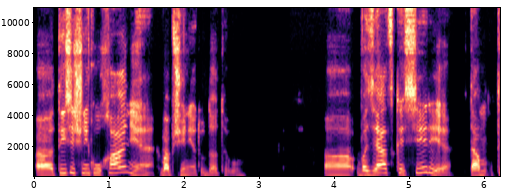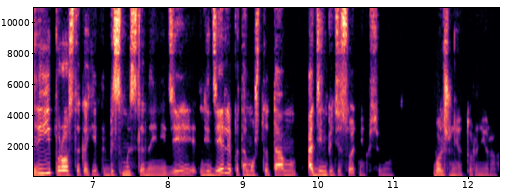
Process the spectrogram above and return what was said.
А, тысячник в Ухане вообще нету даты его. А, в азиатской серии там три просто какие-то бессмысленные недели, недели, потому что там один пятисотник всего. Больше нет турниров.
